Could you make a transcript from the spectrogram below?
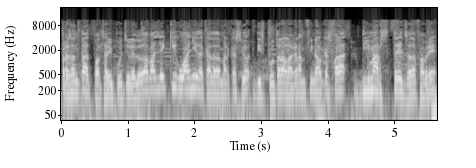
presentat pel Xavi Puig i l'Edu de Batlle. Qui guanyi de cada demarcació disputarà la gran final que es farà dimarts 13 de febrer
